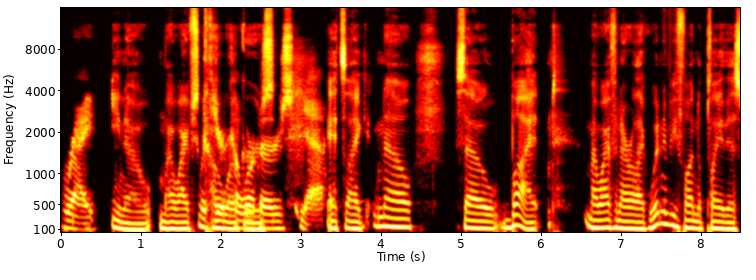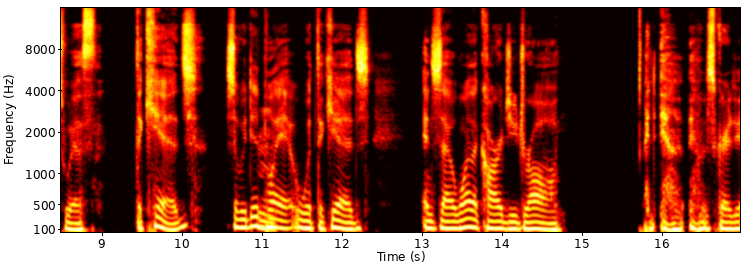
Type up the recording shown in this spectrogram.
right. you know my wife's With coworkers. coworkers. Yeah. It's like no, so but my wife and I were like, wouldn't it be fun to play this with the kids? So we did Hmm. play it with the kids, and so one of the cards you draw, it was crazy.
